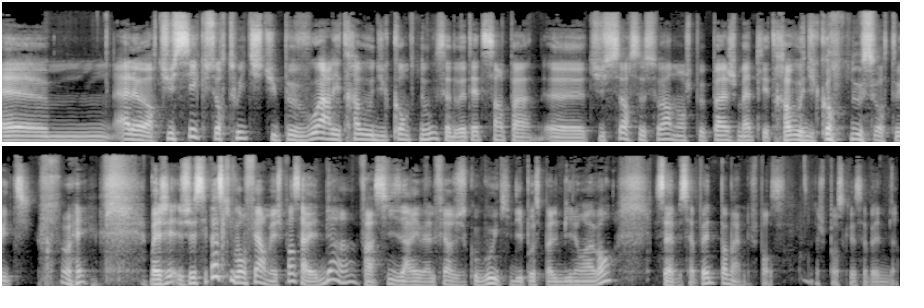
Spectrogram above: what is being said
Euh, alors, tu sais que sur Twitch, tu peux voir les travaux du Camp Nou, ça doit être sympa. Euh, tu sors ce soir Non, je peux pas, je mate les travaux du Camp Nou sur Twitch. Bah, je sais pas ce qu'ils vont faire, mais je pense que ça va être bien. Hein. Enfin, s'ils arrivent à le faire jusqu'au bout et qu'ils déposent pas le bilan avant, ça, peut être pas mal, je pense. Je pense que ça peut être bien.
